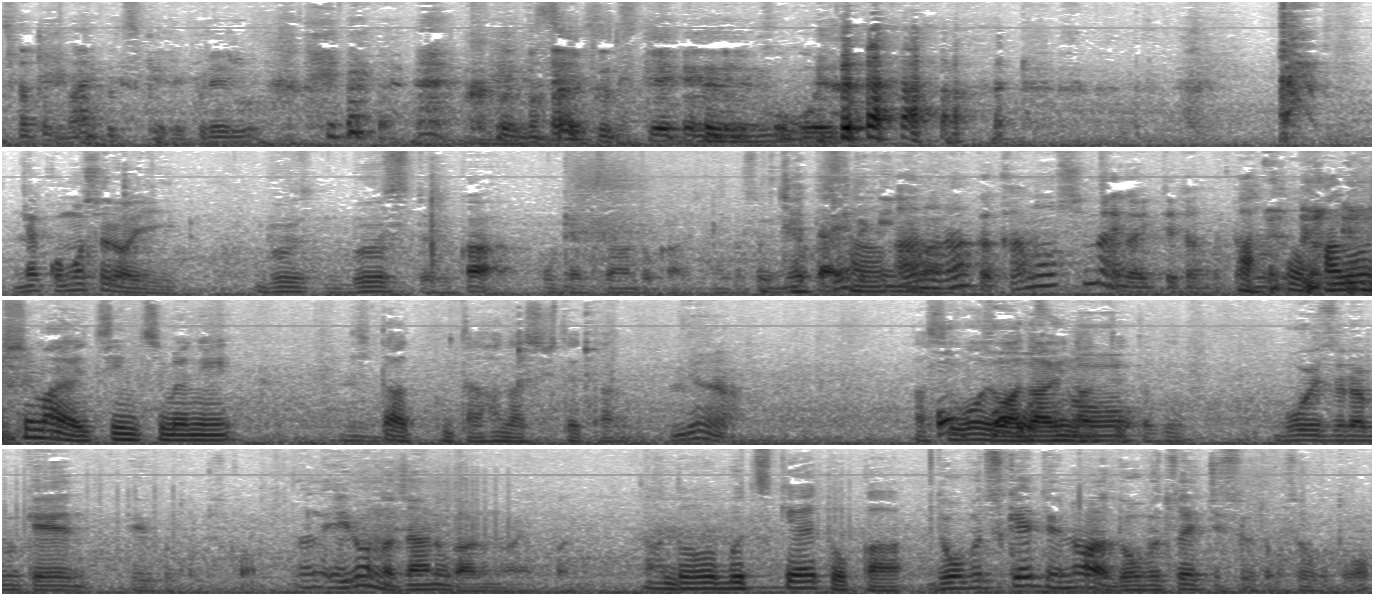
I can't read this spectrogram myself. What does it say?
ちゃんとマイクつけてくれる？こ れマイクつけへんねん。小声で。なんか面白いブースというかお客さんとかなんかそういうネタ的にあのなんはか加納姉妹が言ってたのあそう叶姉妹は1日目に来たみたいな話してたねあすごい話題になってたけボーイズラブ系っていうことですか？いろんなジャンルがあるのはやっぱり。ど動物系とか。動物系っていうのは動物エッチするとかそういうこ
